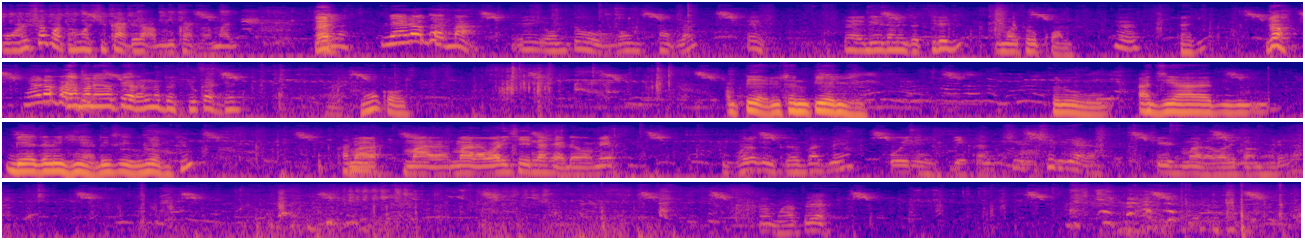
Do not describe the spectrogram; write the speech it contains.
કોઈ શું બધો વસી કાઢે આબરું કાઢવા હે? લેડો ઘરમાં. એ આમ તો આમ સાંભળાય. એ એ બે જણી જતી રહેજો. અમારે થોડું કામ હા. છે. જો. મને પેરણ ધોચ્યું કાઢજે હું કહું છું. આમ પહેર્યું છે ને પહેર્યું છે. પેલું આજે આ બે જણી હેડી છે એવું હેડી મારા મારા મારા વાળી છે ના હેડો અમે બરોબર નહીં કોઈ નહીં દેખાતું. મારા વાળી કામ હેડે આમ હાથે.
